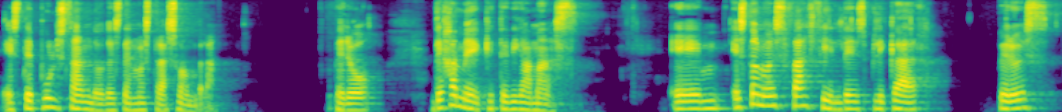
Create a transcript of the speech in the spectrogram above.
esté pulsando desde nuestra sombra. Pero déjame que te diga más. Em, esto no es fácil de explicar, pero es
